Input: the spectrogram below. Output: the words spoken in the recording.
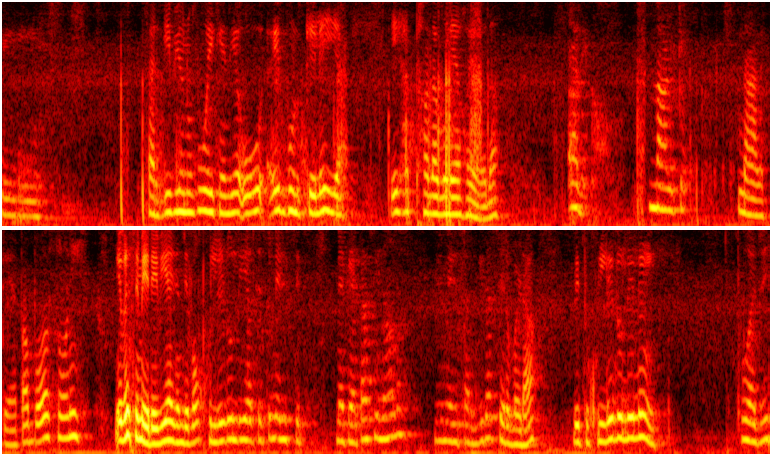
ਤੇ ਸਰਗੀ ਵੀ ਉਹਨੂੰ ਭੂਆ ਹੀ ਕਹਿੰਦੀ ਆ ਉਹ ਇਹ ਬੁਣ ਕੇ ਲਈ ਆ ਇਹ ਹੱਥਾਂ ਦਾ ਬਣਿਆ ਹੋਇਆ ਉਹਦਾ। ਆ ਦੇਖੋ ਨਾਲ ਕੇ ਨਾਲ ਕੈਪ ਆ ਬਹੁਤ ਸੋਹਣੀ। ਇਹ ਵੈਸੇ ਮੇਰੇ ਵੀ ਆ ਜਾਂਦੇ, ਬਹੁਤ ਖੁੱਲੀ ਡੁੱਲੀ ਆ, ਕਿਉਂਕਿ ਮੇਰੀ ਸਿਰ ਮੈਂ ਕਹਿਤਾ ਸੀ ਨਾ ਉਹਨੂੰ ਵੀ ਮੇਰੀ ਸਰਗੀ ਦਾ ਸਿਰ ਬੜਾ, ਵੀ ਤੂੰ ਖੁੱਲੀ ਡੁੱਲੀ ਲੈ ਭੂਆ ਜੀ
